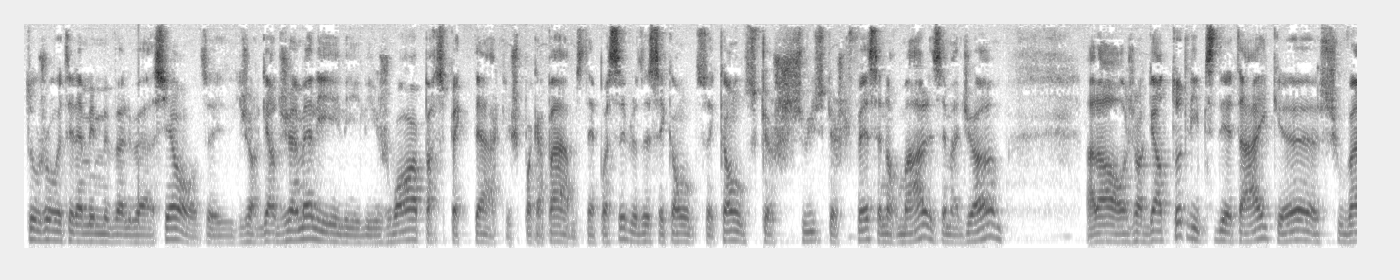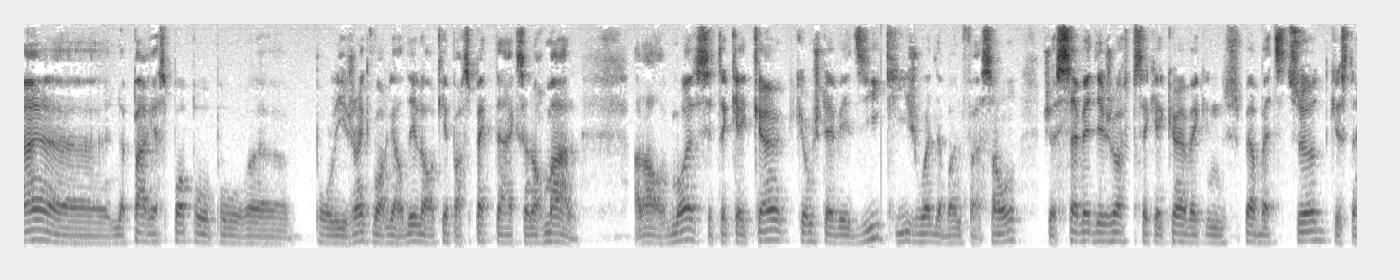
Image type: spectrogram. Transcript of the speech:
toujours été la même évaluation. je regarde jamais les, joueurs par spectacle. Je suis pas capable. C'est impossible. Je c'est contre, ce que je suis, ce que je fais. C'est normal, c'est ma job. Alors, je regarde tous les petits détails que souvent euh, ne paraissent pas pour, pour, euh, pour les gens qui vont regarder le hockey par spectacle. C'est normal. Alors, moi, c'était quelqu'un, comme je t'avais dit, qui jouait de la bonne façon. Je savais déjà que c'était quelqu'un avec une superbe attitude, que c'était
